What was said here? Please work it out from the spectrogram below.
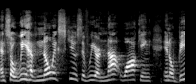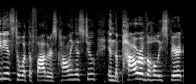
And so we have no excuse if we are not walking in obedience to what the Father is calling us to, in the power of the Holy Spirit,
